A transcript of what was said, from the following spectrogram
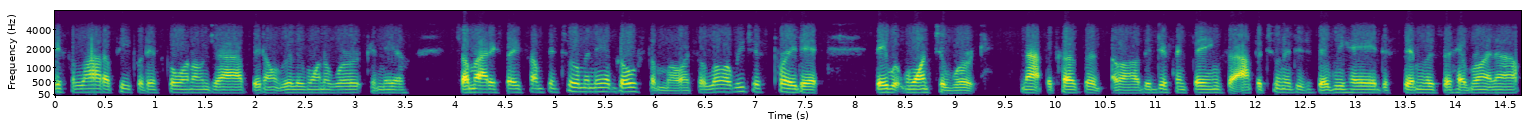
it's a lot of people that's going on jobs. They don't really want to work, and they'll somebody say something to them and they'll ghost them, Lord. So, Lord, we just pray that they would want to work not because of uh, the different things, the opportunities that we had, the stimulus that have run out,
